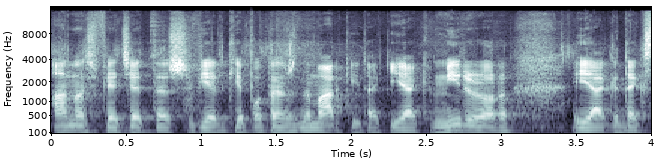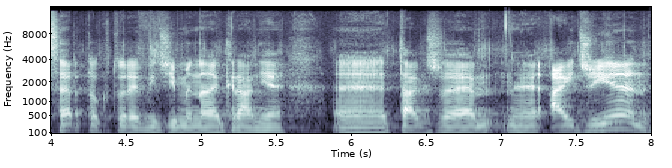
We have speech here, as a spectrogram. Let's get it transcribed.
a na świecie też wielkie, potężne marki, takie jak Mirror, jak Dexerto, które widzimy na ekranie, e, także e, IGN.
